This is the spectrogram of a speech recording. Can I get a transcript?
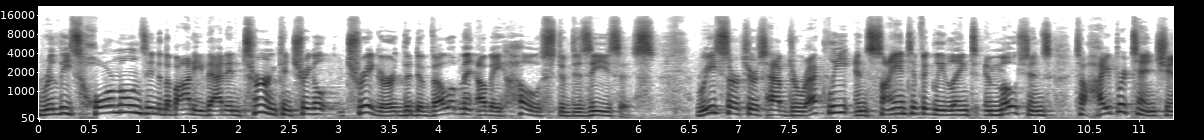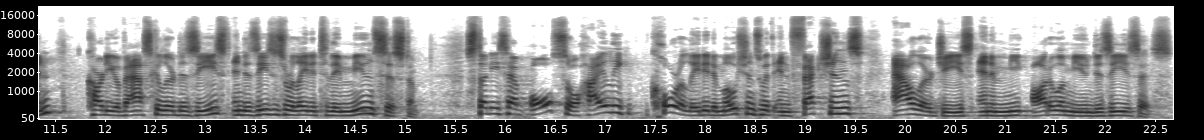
release hormones into the body that in turn can trigger, trigger the development of a host of diseases. Researchers have directly and scientifically linked emotions to hypertension, cardiovascular disease, and diseases related to the immune system. Studies have also highly correlated emotions with infections, allergies, and autoimmune diseases.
